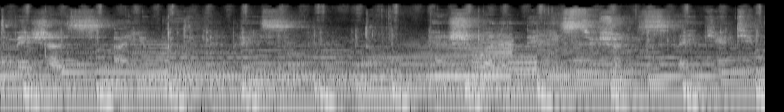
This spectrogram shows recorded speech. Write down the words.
What measures are you putting in place to ensure that the institutions like UTP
